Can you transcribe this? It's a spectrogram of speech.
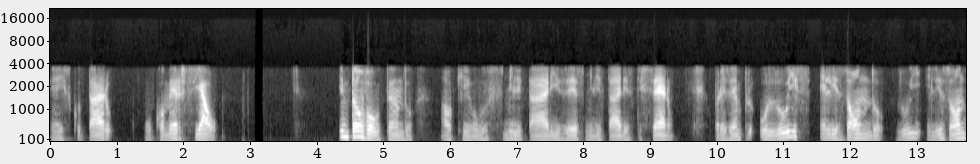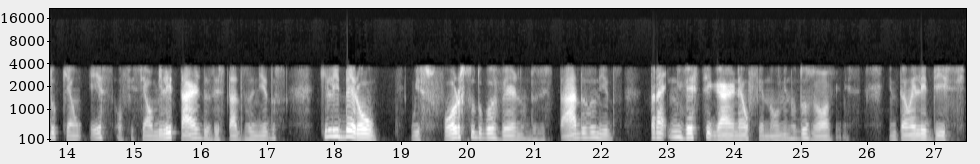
é, escutar o comercial. Então, voltando ao que os militares, ex-militares disseram, por exemplo, o Luiz Elizondo, Luiz Elizondo, que é um ex-oficial militar dos Estados Unidos, que liderou o esforço do governo dos Estados Unidos para investigar né, o fenômeno dos OVNIs. Então ele disse:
